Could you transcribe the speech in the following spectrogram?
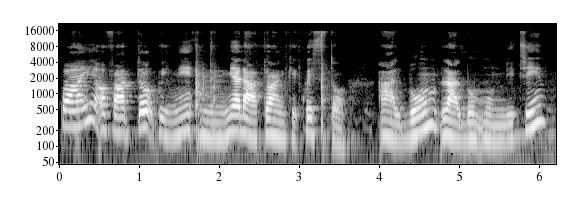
Poi ho fatto quindi mh, mm, mi ha dato anche questo album l'album 11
